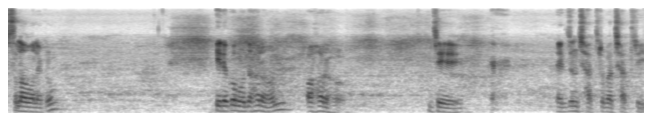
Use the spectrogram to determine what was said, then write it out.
আসসালামু আলাইকুম। এরকম উদাহরণ অহরহ যে একজন ছাত্র বা ছাত্রী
